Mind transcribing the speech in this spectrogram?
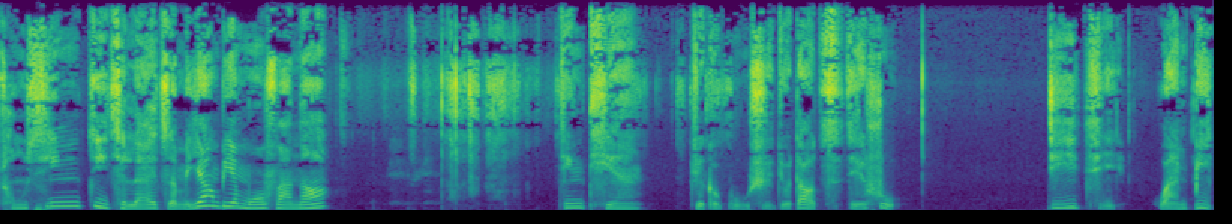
重新记起来怎么样变魔法呢？今天这个故事就到此结束，第一集完毕。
